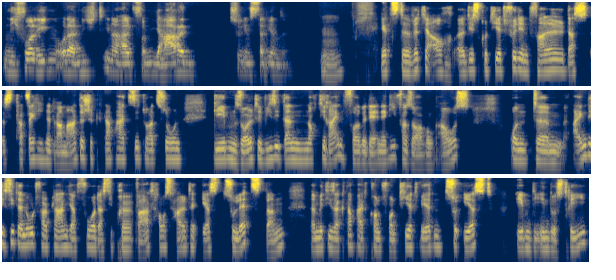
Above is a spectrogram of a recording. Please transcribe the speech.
nicht vorliegen oder nicht innerhalb von Jahren zu installieren sind. Mhm. Jetzt äh, wird ja auch äh, diskutiert für den Fall, dass es tatsächlich eine dramatische Knappheitssituation geben sollte. Wie sieht dann noch die Reihenfolge der Energieversorgung aus? Und ähm, eigentlich sieht der Notfallplan ja vor, dass die Privathaushalte erst zuletzt dann äh, mit dieser Knappheit konfrontiert werden. Zuerst eben die Industrie.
